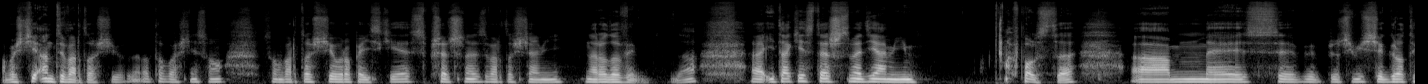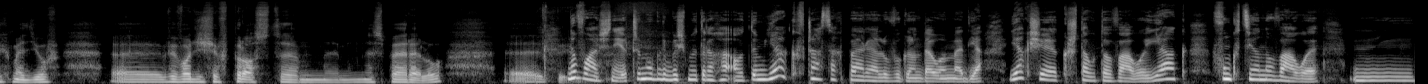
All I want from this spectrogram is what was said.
a właściwie antywartości, no to właśnie są, są wartości europejskie sprzeczne z wartościami narodowymi. Prawda? E, I tak jest też z mediami w Polsce. Um, e, z, rzeczywiście gro tych mediów e, wywodzi się wprost z PRL-u. E, No właśnie, czy moglibyśmy trochę o tym, jak w czasach PRL-u wyglądały media, jak się kształtowały, jak funkcjonowały? Mm,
